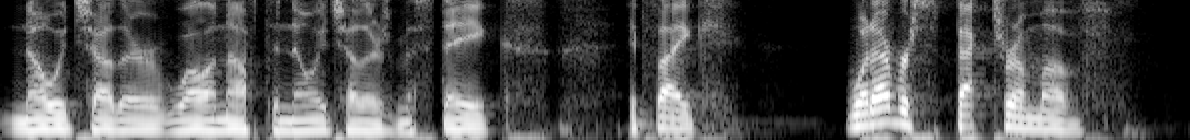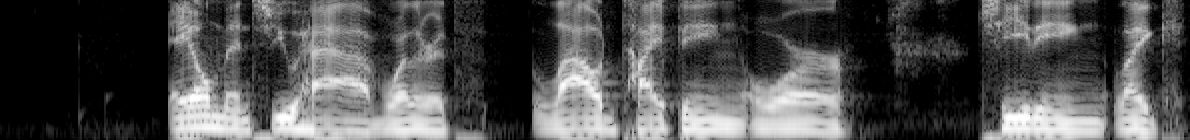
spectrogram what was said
know each other well enough to know each other's mistakes, it's like whatever spectrum of ailments you have, whether it's loud typing or cheating, like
